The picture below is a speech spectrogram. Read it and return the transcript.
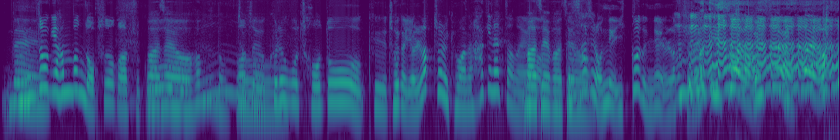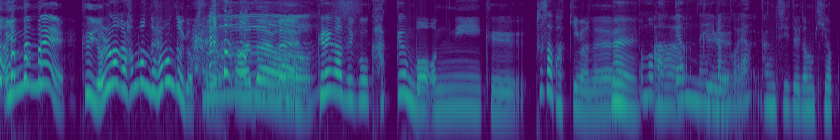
네. 본 적이 한 번도 없어가지고. 맞아요. 한 번도 음, 없죠. 맞아요. 그리고 저도 그 저희가 연락처를 교환을 하긴 했잖아요. 맞아요, 맞아요. 그래서 사실 언니가 있거든요, 연락처. 있어요. 있어요. 있어요. 있는데 그 연락을 한 번도 해본 적이 없어요. 맞아요. 네. 그래가지고 가끔 뭐 언니 그 프사 바뀌면은. 네. 어머, 바뀌었네. 아, 그 이런 거야? 강지들 너무 귀엽다.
